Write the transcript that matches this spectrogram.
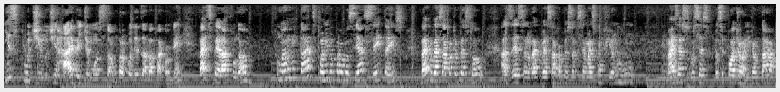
explodindo de raiva e de emoção para poder desabafar com alguém. Vai esperar fulano? Fulano não está disponível para você, aceita isso. Vai conversar com outra pessoa. Às vezes você não vai conversar com a pessoa que você mais confia no mundo. Mas é- você, você pode ó, inventar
